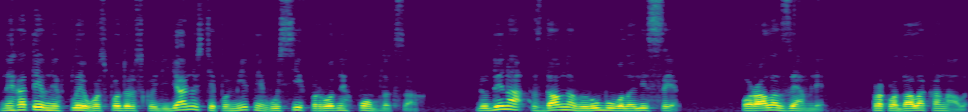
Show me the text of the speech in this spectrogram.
Негативний вплив господарської діяльності помітний в усіх природних комплексах. Людина здавна вирубувала ліси, орала землі, прокладала канали.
